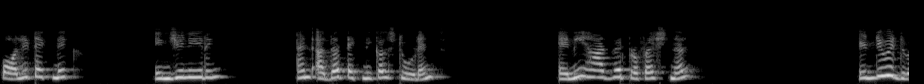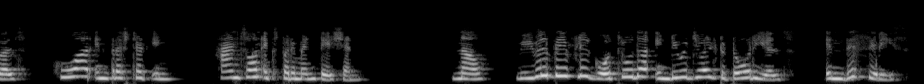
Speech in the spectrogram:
polytechnic, engineering, and other technical students, any hardware professional, individuals who are interested in hands-on experimentation. Now, we will briefly go through the individual tutorials in this series.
